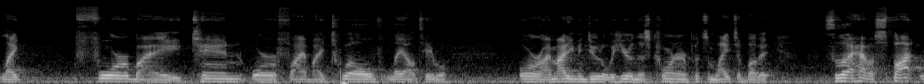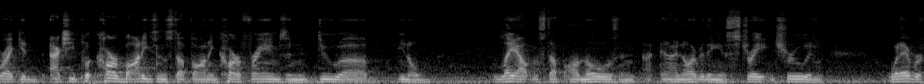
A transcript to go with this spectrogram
like four by 10 or five by 12 layout table. Or I might even do it over here in this corner and put some lights above it so that I have a spot where I could actually put car bodies and stuff on and car frames and do, uh, you know, layout and stuff on those. And, and I know everything is straight and true and whatever.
